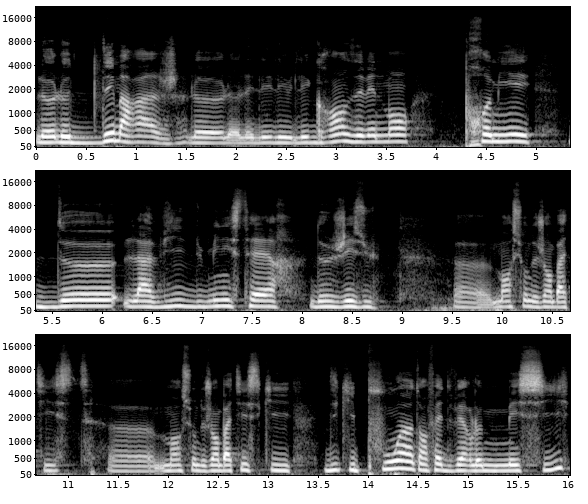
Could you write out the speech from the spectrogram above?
le, démarrage, les, grands événements premiers de la vie du ministère de Jésus. Euh, mention de Jean-Baptiste, euh, mention de Jean-Baptiste qui dit qu'il pointe en fait vers le Messie,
